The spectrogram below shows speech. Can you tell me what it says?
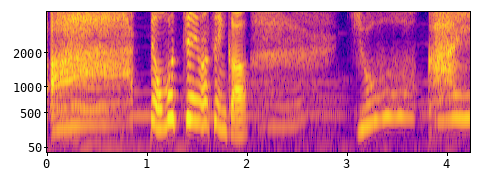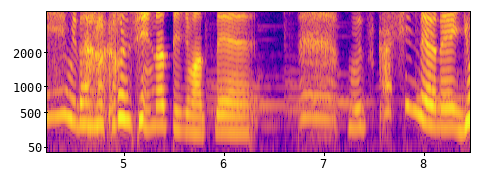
あーって思っちゃいませんか？妖怪みたいな感じになってしまって、難しいんだよね。妖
